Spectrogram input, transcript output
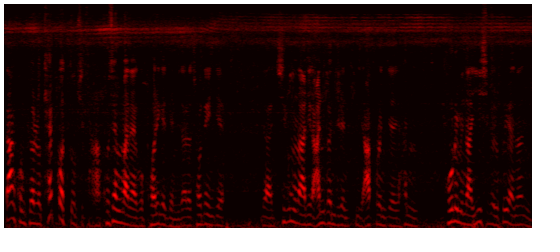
땅콩 별로 캘 것도 없이 다 고생만 하고 버리게 됩니다. 그래서 저도 이제 지금은 아직 안 건드렸는데 앞으로 이제 한 보름이나 20일 후에는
